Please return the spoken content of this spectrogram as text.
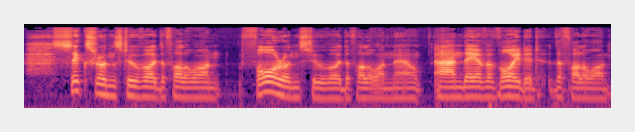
Six runs to avoid the follow on. Four runs to avoid the follow on now. And they have avoided the follow on.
